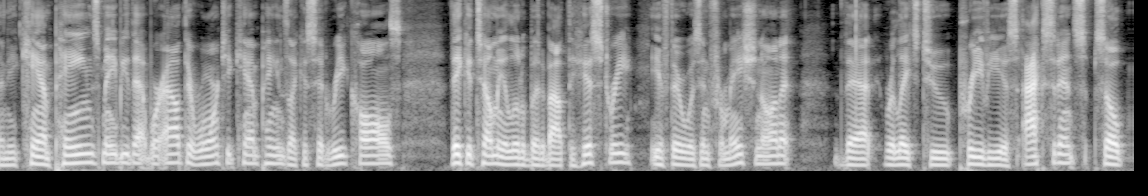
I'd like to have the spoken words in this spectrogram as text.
any campaigns maybe that were out there, warranty campaigns, like I said, recalls. They could tell me a little bit about the history, if there was information on it that relates to previous accidents. So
